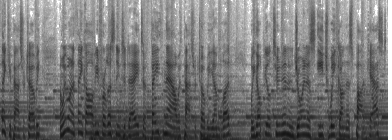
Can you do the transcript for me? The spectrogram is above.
Thank you, Pastor Toby. And we want to thank all of you for listening today to Faith Now with Pastor Toby Youngblood. We hope you'll tune in and join us each week on this podcast.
